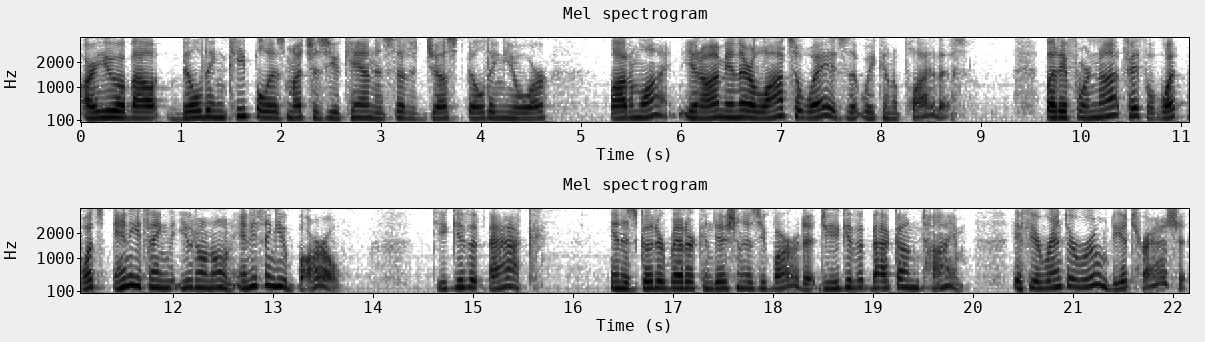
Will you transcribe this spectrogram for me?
Are you about building people as much as you can instead of just building your bottom line? You know, I mean, there are lots of ways that we can apply this. But if we're not faithful, what, what's anything that you don't own? Anything you borrow? Do you give it back in as good or better condition as you borrowed it? Do you give it back on time? If you rent a room, do you trash it?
